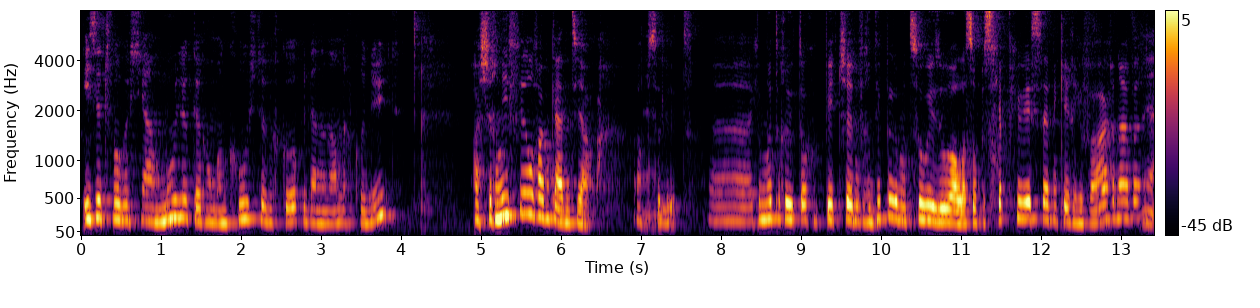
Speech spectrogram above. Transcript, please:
is het volgens jou moeilijker om een cruise te verkopen dan een ander product? Als je er niet veel van kent, ja, absoluut. Eh, je moet er je toch een beetje in verdiepen. Je moet sowieso al eens op een schip geweest zijn, een keer gevaren hebben. Ja,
